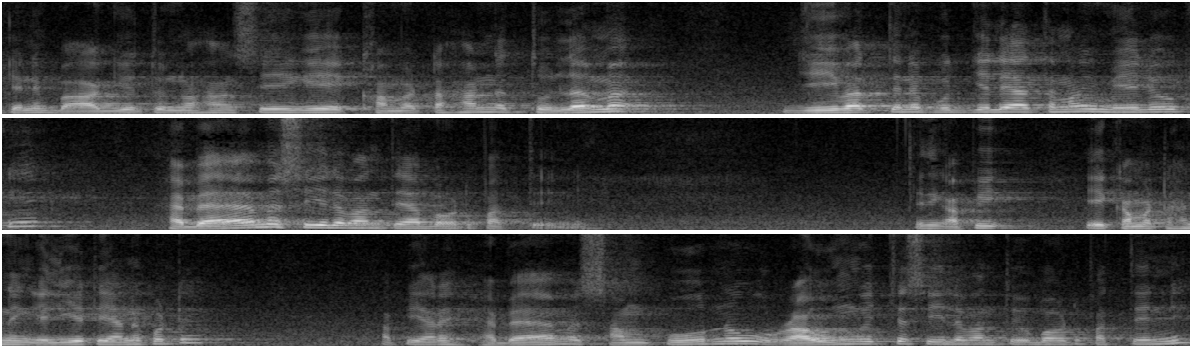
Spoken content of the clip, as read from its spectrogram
කියන්නේ භාග්‍යතුන් වහන්සේගේ කමඨහන තුලම ජීවත් වෙන පුද්ගලයා තමයි මේ ලෝකේ හැබෑම සීලවන්තයා බවට පත් වෙන්නේ. ඉතින් අපි ඒ කමඨහනෙන් එළියට යනකොට අපි අර හැබෑම සම්පූර්ණ වූ රවුම් වෙච්ච සීලවන්තයෝ බවට පත් වෙන්නේ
